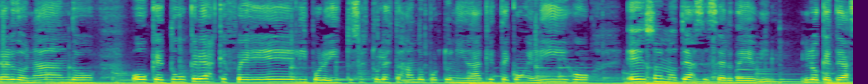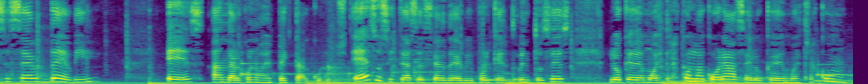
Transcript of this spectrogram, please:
perdonando o que tú creas que fue él y por ahí entonces tú le estás dando oportunidad que esté con el hijo, eso no te hace ser débil. Lo que te hace ser débil es andar con los espectáculos. Eso sí te hace ser débil, porque entonces lo que demuestras con la coraza, lo que demuestras con,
